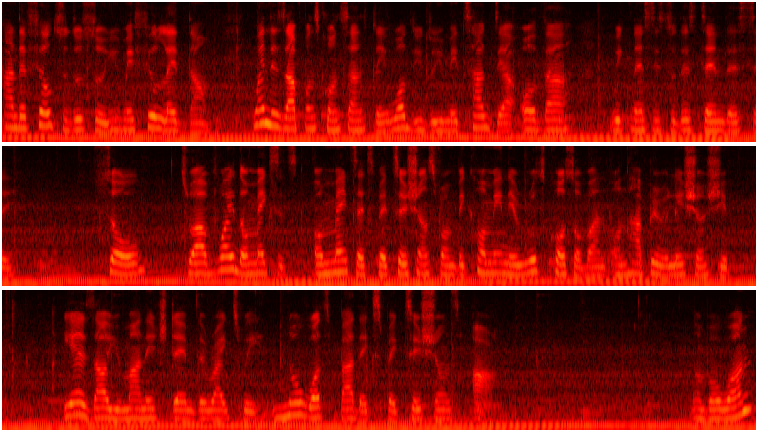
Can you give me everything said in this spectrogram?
and they fail to do so, you may feel let down. When this happens constantly, what do you do? You may tag their other weaknesses to this tendency. So, to avoid or makes it or makes expectations from becoming a root cause of an unhappy relationship. Here's how you manage them the right way. Know what bad expectations are. Number one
